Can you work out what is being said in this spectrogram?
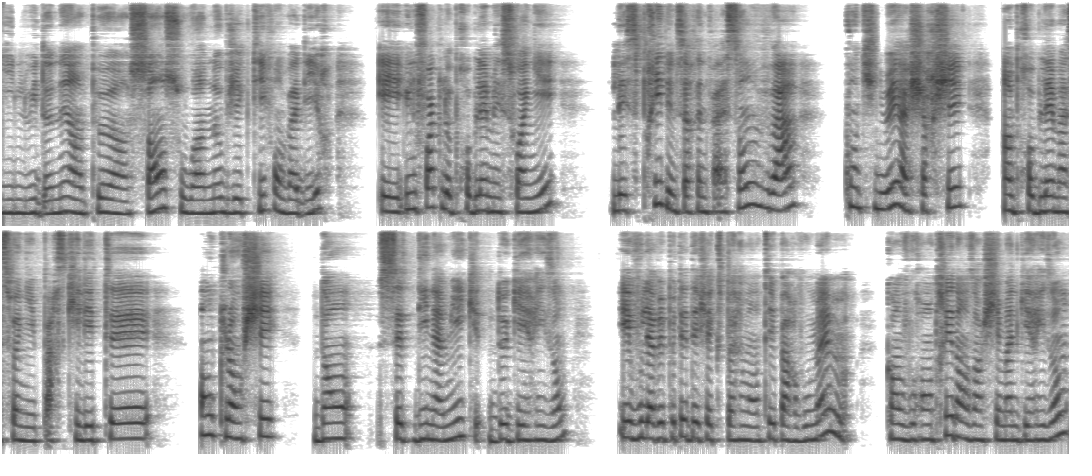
il lui donnait un peu un sens ou un objectif, on va dire. Et une fois que le problème est soigné, l'esprit, d'une certaine façon, va continuer à chercher un problème à soigner parce qu'il était enclencher dans cette dynamique de guérison. Et vous l'avez peut-être déjà expérimenté par vous-même. Quand vous rentrez dans un schéma de guérison,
